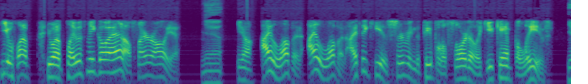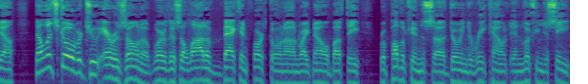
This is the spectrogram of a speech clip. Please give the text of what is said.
you want to you want to play with me? Go ahead. I'll fire all of you. Yeah. You know, I love it. I love it. I think he is serving the people of Florida like you can't believe. Yeah. Now let's go over to Arizona, where there's a lot of back and forth going on right now about the Republicans uh, doing the recount and looking to see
